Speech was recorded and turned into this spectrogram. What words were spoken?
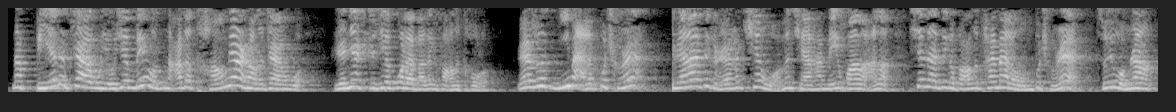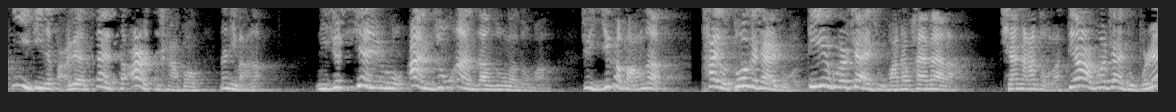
那别的债务有些没有拿到堂面上的债务，人家直接过来把那个房子扣了。人家说你买了不承认，原来这个人还欠我们钱还没还完了，现在这个房子拍卖了我们不承认，所以我们让异地的法院再次二次查封，那你完了，你就陷入暗中暗当中了，懂吗？就一个房子，他有多个债主，第一波债主把它拍卖了，钱拿走了，第二波债主不认。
